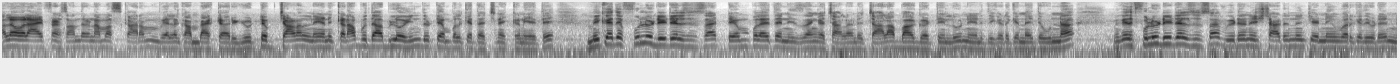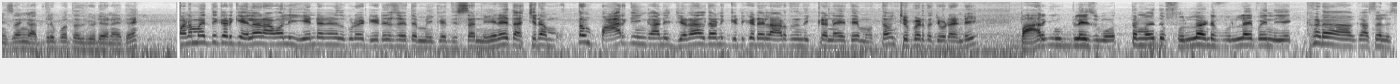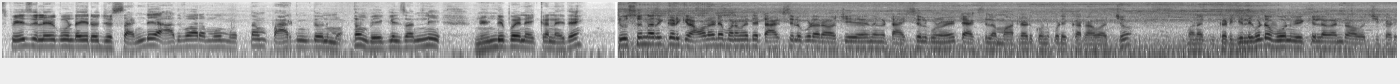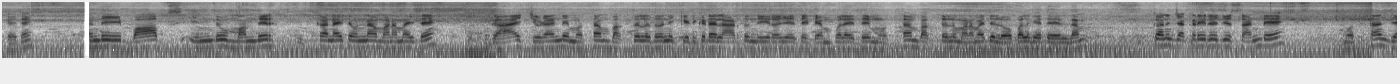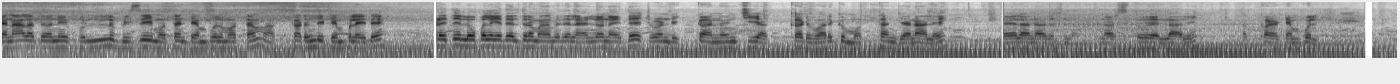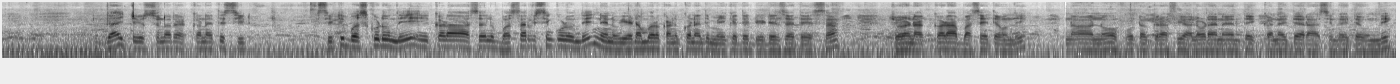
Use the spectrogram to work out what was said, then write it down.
Hello hi friends అందరూ నమస్కారం. Welcome back to our YouTube channel నేను ఇక్కడ అబుదాబిలో హిందూ టెంపుల్కి అయితే వచ్చిన ఇక్కడ అయితే. మీకైతే ఫుల్ డీటెయిల్స్ ఇస్తా. టెంపుల్ అయితే నిజంగా చాలా అంటే చాలా బాగా కట్టిండ్లు. నేను ఇక్కడికి అయితే ఉన్నా. మీకైతే ఫుల్ డీటెయిల్స్ ఇస్తా. వీడియోని స్టార్టింగ్ నుంచి ఎండింగ్ వరకు అయితే వీడియో నిజంగా అద్దరిపోతుంది వీడియోని అయితే. మనమైతే ఇక్కడికి ఎలా రావాలి ఏంటనేది కూడా డీటెయిల్స్ అయితే మీకైతే ఇస్తాను నేనైతే వచ్చిన మొత్తం పార్కింగ్ కానీ జనాలతో గిటికడేలు ఆడుతుంది ఇక్కడనైతే మొత్తం చూపెడతా చూడండి. పార్కింగ్ ప్లేస్ మొత్తం అయితే ఫుల్ అంటే ఫుల్ అయిపోయింది. ఎక్కడ అసలు స్పేస్ లేకుండా ఈరోజు సండే ఆదివారము మొత్తం పార్కింగ్తో మొత్తం వెహికల్స్ అన్నీ నిండిపోయినాయి ఇక్కడనైతే. చూస్తున్నారు ఇక్కడికి రావాలంటే మనమైతే ట్యాక్సీలు కూడా రావచ్చు. ఏదైనా ట్యాక్సీలు కూడా ఉన్నాయి. ట్యాక్సీలో మాట్లాడుకొని కూడా ఇక్కడ రావచ్చు. మనకి ఇక్కడికి వెళ్ళకుంటే ఓన్ వెహికల్లో కానీ రావచ్చు ఇక్కడికైతే. అండి బాబ్స్ హిందూ మందిర్ ఇక్కడనైతే ఉన్నాం మనమైతే. గాయ చూడండి మొత్తం భక్తులతోని కిటకిటలు ఆడుతుంది ఈరోజు అయితే టెంపుల్ అయితే మొత్తం భక్తులు మనమైతే లోపలికి అయితే వెళ్దాం. ఇక్కడ నుంచి అక్కడ ఈరోజు సండే. మొత్తం జనాలతోని ఫుల్ బిజీ మొత్తం టెంపుల్ మొత్తం. అక్కడ ఉంది టెంపుల్ అయితే. ఇక్కడైతే లోపలికి అయితే వెళ్తున్నాం. మనమైతే అయితే. చూడండి ఇక్కడ నుంచి అక్కడి వరకు మొత్తం జనాలే. ఎలా నడుస్తు నడుస్తూ వెళ్ళాలి. అక్కడ టెంపుల్. గైడ్ చూస్తున్నారు ఎక్కడైతే సిటీ సిటీ బస్ కూడా ఉంది. ఇక్కడ అసలు బస్ సర్వీసింగ్ కూడా ఉంది. నేను ఏ నెంబర్ కనుక్కొని అయితే మీకైతే డీటెయిల్స్ అయితే ఇస్తాను చూడండి అక్కడ బస్ అయితే ఉంది. నా నో ఫోటోగ్రఫీ అలౌడ్ అని అయితే ఇక్కడైతే రాసింది అయితే ఉంది.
